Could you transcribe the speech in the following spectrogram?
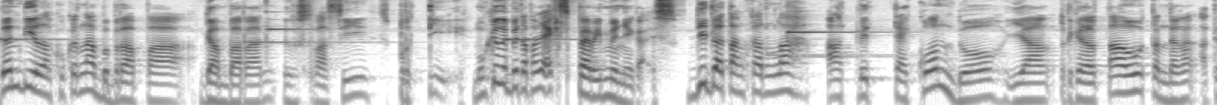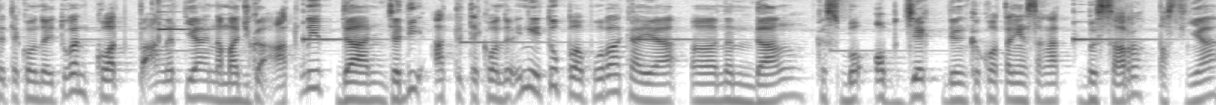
Dan dilakukanlah beberapa gambaran ilustrasi seperti, mungkin lebih tepatnya eksperimen ya guys. Didatangkanlah atlet taekwondo yang kita tahu tendangan atlet taekwondo itu kan kuat banget ya, nama juga atlet. Dan jadi atlet taekwondo ini itu pura-pura kayak uh, nendang ke sebuah objek dengan kekuatan yang sangat besar pastinya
